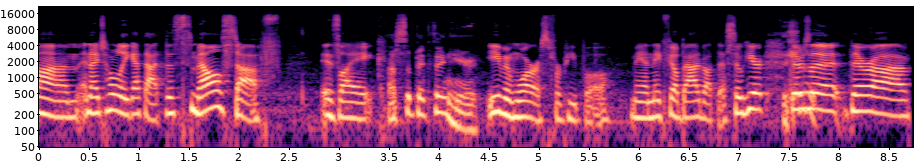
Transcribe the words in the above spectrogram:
um, and I totally get that. The smell stuff is like That's the big thing here. even worse for people. Man, they feel bad about this. So here, They there's should. a there uh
